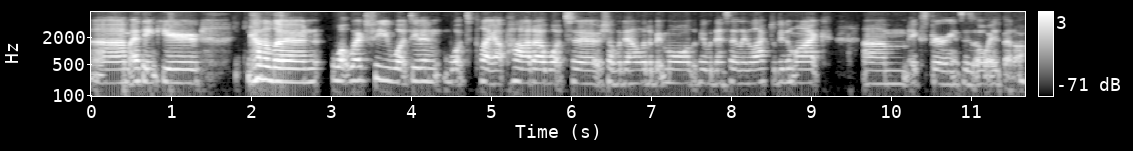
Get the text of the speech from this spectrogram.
Um, I think you kind of learn what worked for you, what didn't, what to play up harder, what to shovel down a little bit more that people necessarily liked or didn't like. Um, experience is always better.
